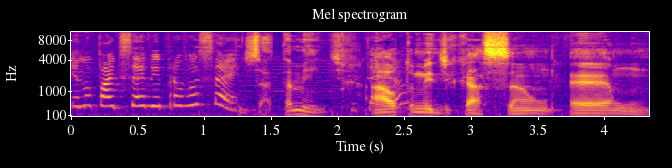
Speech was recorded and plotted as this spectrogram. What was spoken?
e não pode servir para você. Exatamente. A entendeu? automedicação é um-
